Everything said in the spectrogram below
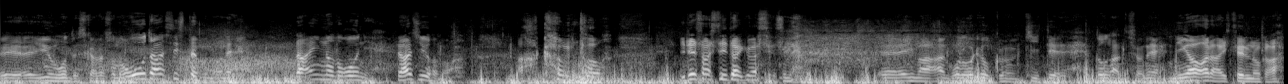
えー、言うもんですから、そのオーダーシステムのね、LINE のところに、ラジオのアカウントを 入れさせていただきましてですね、えー、今、五郎亮君聞いてどうなんでしょうね。苦笑いしてるのか、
